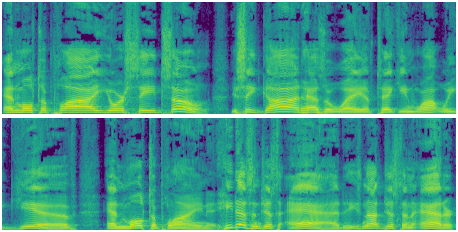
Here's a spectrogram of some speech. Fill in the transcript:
and multiply your seed sown. You see, God has a way of taking what we give and multiplying it. He doesn't just add, He's not just an adder,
